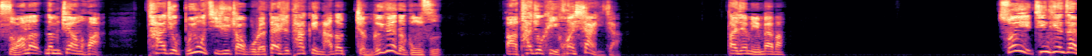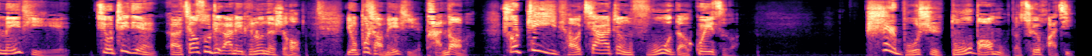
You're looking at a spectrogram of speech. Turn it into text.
死亡了。那么这样的话，他就不用继续照顾了，但是他可以拿到整个月的工资啊，他就可以换下一家。大家明白吧？所以今天在媒体。就这件呃江苏这个案例评论的时候，有不少媒体谈到了，说这一条家政服务的规则是不是毒保姆的催化剂？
